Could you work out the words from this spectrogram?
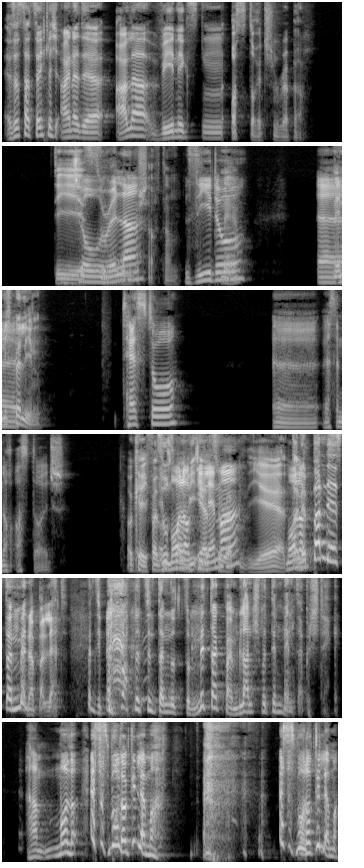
Es ist tatsächlich einer der allerwenigsten ostdeutschen Rapper, die es Joe so Rilla? geschafft haben. Sido, Äh, nee, nicht Berlin. Testo. Äh, wer ist denn noch Ostdeutsch? Okay, ich versuch's Äh, mal wie er zu Dilemma? Yeah. Morlock- Deine Bande ist ein Männerballett. Wenn sie bewaffnet sind, dann nur zum Mittag beim Lunch mit dem Mensa-Besteck. haben Morlock, es ist Morlock Dilemma. es ist Morlock Dilemma.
